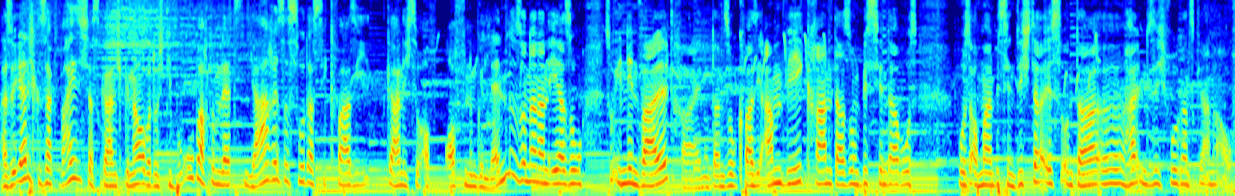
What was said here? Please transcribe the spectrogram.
Also ehrlich gesagt weiß ich das gar nicht genau, aber durch die Beobachtung letzten Jahre ist es so, dass sie quasi gar nicht so auf offenem Gelände, sondern dann eher so, so in den Wald rein und dann so quasi am Wegrand, da so ein bisschen da, wo es, wo es auch mal ein bisschen dichter ist und da äh, halten die sich wohl ganz gerne auf.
